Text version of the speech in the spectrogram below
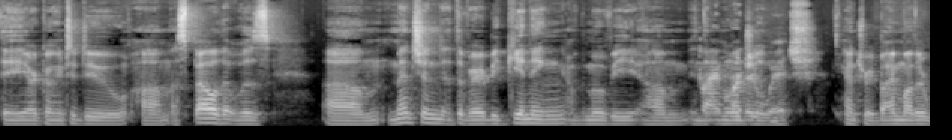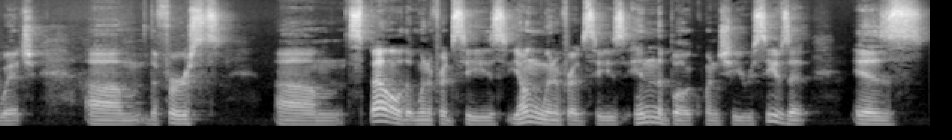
they are going to do um, a spell that was um, mentioned at the very beginning of the movie um, in by the Mother Witch. entry by Mother Witch. Um, the first um, spell that Winifred sees, young Winifred sees in the book when she receives it, is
